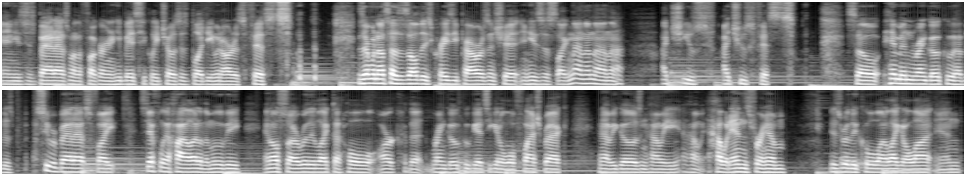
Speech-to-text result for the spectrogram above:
and he's just badass motherfucker. And he basically chose his blood demon art as fists, because everyone else has all these crazy powers and shit, and he's just like, no, no, no, no, I choose, I choose fists. So him and Rengoku have this super badass fight. It's definitely a highlight of the movie, and also I really like that whole arc that Rengoku gets. You get a little flashback and how he goes and how he how how it ends for him is really cool. I like it a lot, and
